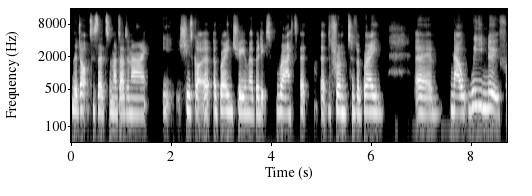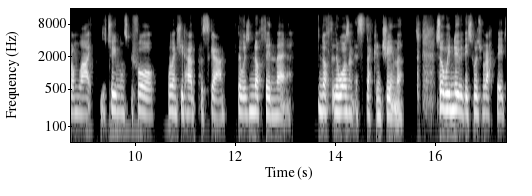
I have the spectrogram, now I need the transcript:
the doctor said to my dad and i she's got a, a brain tumor but it's right at, at the front of her brain um, now we knew from like the two months before when she'd had the scan, there was nothing there. Nothing. There wasn't a second tumor, so we knew this was rapid.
